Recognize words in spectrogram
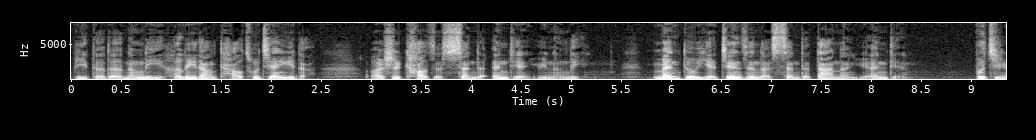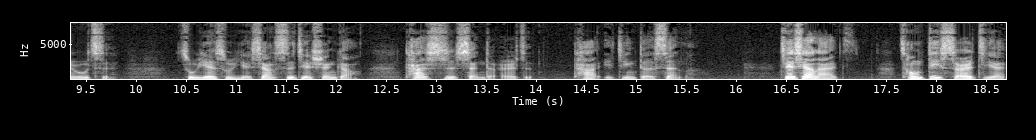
彼得的能力和力量逃出监狱的，而是靠着神的恩典与能力。门徒也见证了神的大能与恩典。不仅如此，主耶稣也向世界宣告，他是神的儿子，他已经得胜了。接下来，从第十二节，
